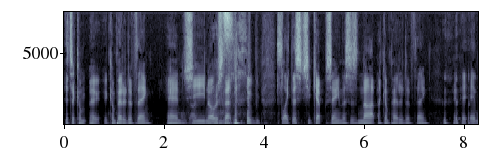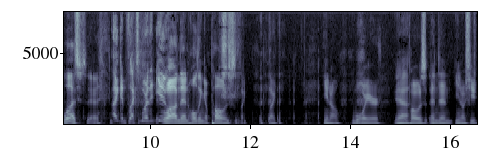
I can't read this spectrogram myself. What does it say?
it's a, com- a a competitive thing. And oh, she noticed that it's like this. She kept saying, "This is not a competitive thing." It, it- it was. I can flex more than you. well, and then holding a pose, like, like, you know, warrior Yeah. pose, and then you know she.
